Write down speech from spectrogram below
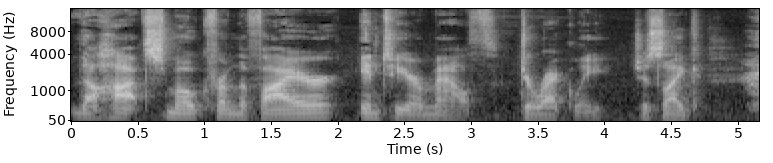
the hot smoke from the fire into your mouth directly, just like,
